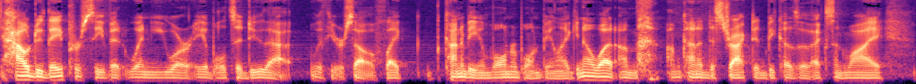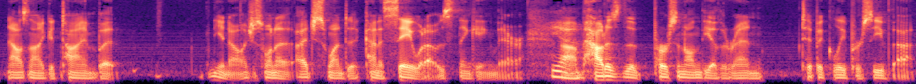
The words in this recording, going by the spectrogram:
how do they perceive it when you are able to do that with yourself? Like, kind of being vulnerable and being like, you know what, I'm I'm kind of distracted because of X and Y. Now is not a good time, but you know, I just want to, I just wanted to kind of say what I was thinking there. Yeah. Um, how does the person on the other end typically perceive that?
